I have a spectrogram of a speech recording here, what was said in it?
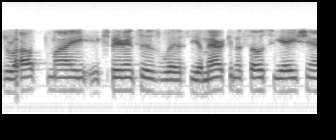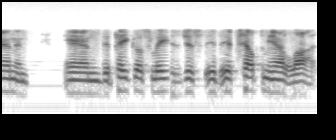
throughout my experiences with the American Association and and the Pecos League is just it, it's helped me out a lot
